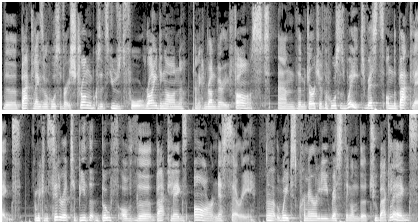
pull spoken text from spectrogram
the back legs of a horse are very strong because it's used for riding on and it can run very fast, and the majority of the horse's weight rests on the back legs. And we consider it to be that both of the back legs are necessary, and that the weight is primarily resting on the two back legs,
